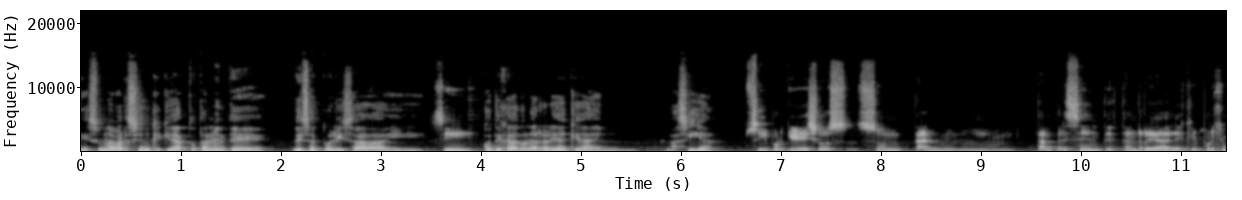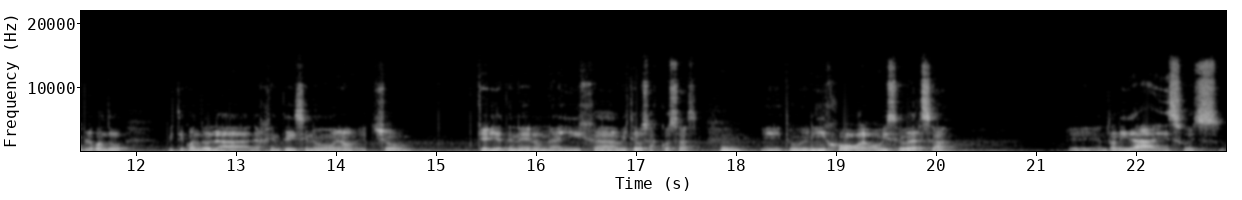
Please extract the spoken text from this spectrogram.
es una versión que queda totalmente desactualizada y cotejada con la realidad, queda en vacía. Sí, porque ellos son tan, tan presentes, tan reales, que por ejemplo cuando, viste, cuando la, gente dice, no, no, yo quería tener una hija, viste, esas cosas, mm. y tuve un hijo o, viceversa, eh, en realidad eso es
